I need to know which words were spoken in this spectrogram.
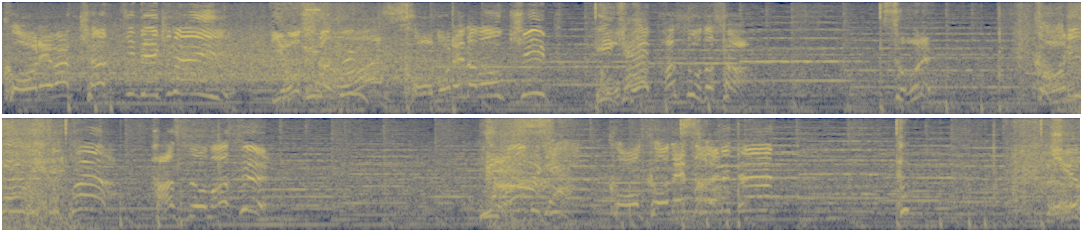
これはキャッチできない。吉田君こぼれ球をキープ。ここはパスを出した。それ。ドリブル突破。パスを回す。川口ここで止めた。キュー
